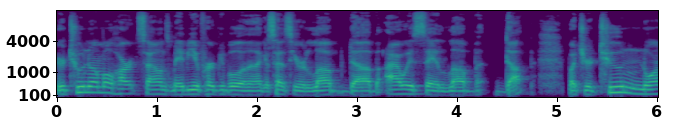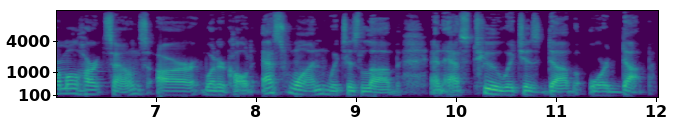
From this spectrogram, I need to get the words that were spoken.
your two normal heart sounds, maybe you've heard people, and like I said here, lub, dub. I always say lub, dup. But your two normal heart sounds are what are called S1, which is lub, and S2, which is dub or dup.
